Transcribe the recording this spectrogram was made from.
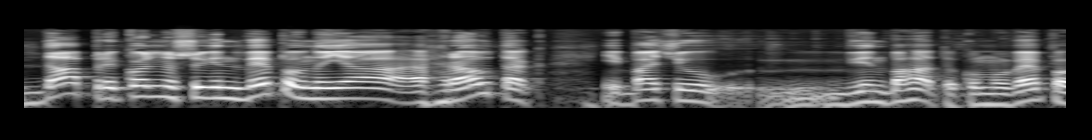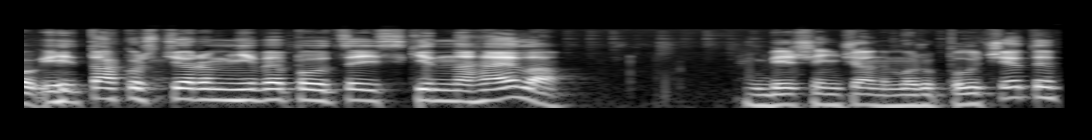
Да, прикольно, що він випав, але я грав так і бачив, він багато кому випав. І також вчора мені випав цей скін на гейла. Більше нічого не можу отримати.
